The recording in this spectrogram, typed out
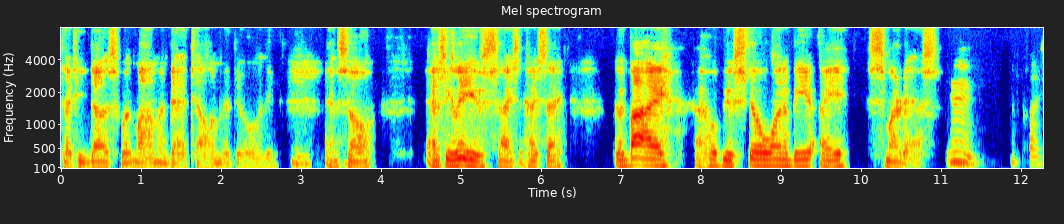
that he does what mom and dad tell him to do. And, he, mm. and so as he leaves, I, I say, goodbye. I hope you still want to be a smartass. Mm. Of course.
